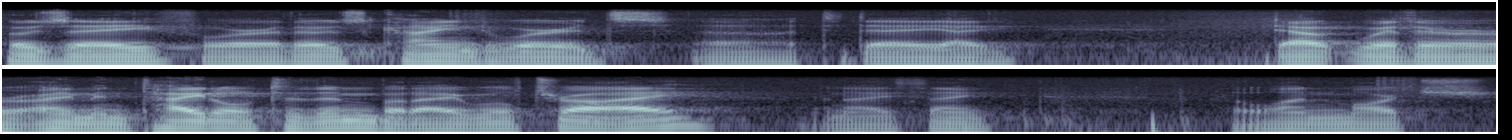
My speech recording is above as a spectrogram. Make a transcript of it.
Jose, for those kind words uh, today. I doubt whether I'm entitled to them, but I will try. And I thank the Juan March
